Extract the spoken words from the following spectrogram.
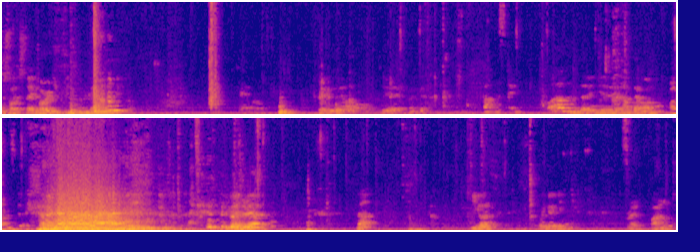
Just like state of origin. Yeah, okay. Father's Day. Father's Day, yeah, like that one. Mother's Day. You guys are out? No? You guys? To go again? Grand final.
